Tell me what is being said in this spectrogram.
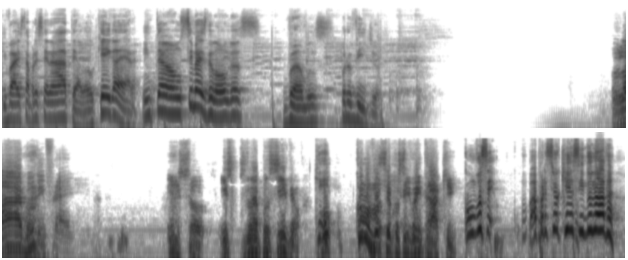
e vai estar aparecendo na tela, ok, galera? Então, sem mais delongas, vamos pro vídeo. Olá, Golden Fred. Isso, isso não é possível. Que? Como você conseguiu entrar aqui? Como você apareceu aqui assim do nada?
